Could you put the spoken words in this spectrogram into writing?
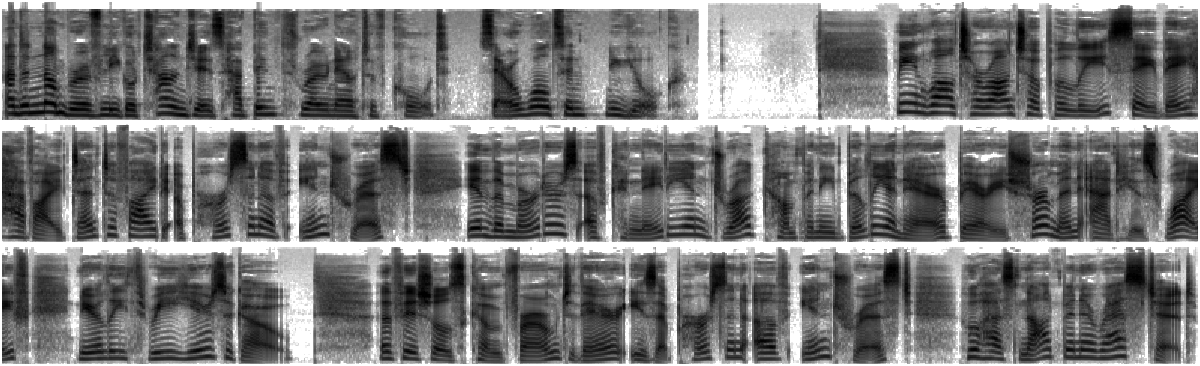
and a number of legal challenges have been thrown out of court. Sarah Walton, New York. Meanwhile, Toronto police say they have identified a person of interest in the murders of Canadian drug company billionaire Barry Sherman and his wife nearly three years ago. Officials confirmed there is a person of interest who has not been arrested.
